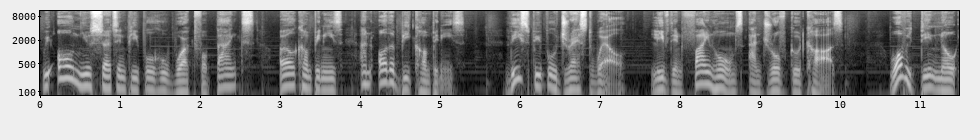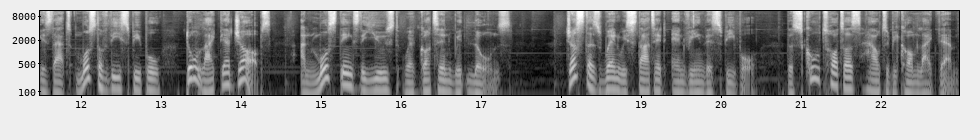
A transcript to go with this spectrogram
we all knew certain people who worked for banks, oil companies and other big companies. These people dressed well, lived in fine homes and drove good cars. What we didn't know is that most of these people don't like their jobs and most things they used were gotten with loans. Just as when we started envying these people, the school taught us how to become like them.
